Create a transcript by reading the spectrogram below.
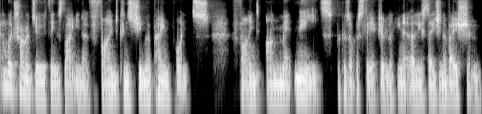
And we're trying to do things like, you know, find consumer pain points, find unmet needs, because obviously, if you're looking at early stage innovation,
